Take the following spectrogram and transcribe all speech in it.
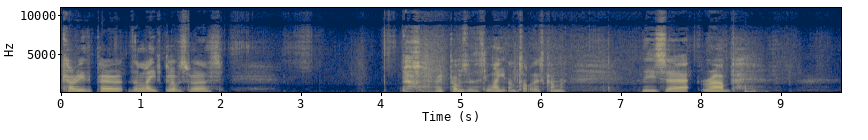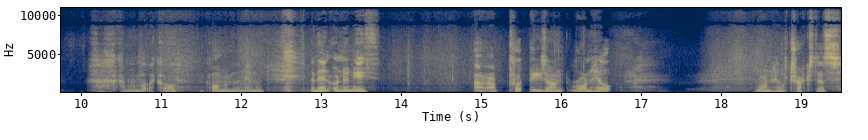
carry the pair of the light gloves first. Oh, right problems with this light on top of this camera. These uh, Rab, oh, I can't remember what they're called. I can't remember the name of them. And then underneath, I put these on Ron Hill. Ron Hill Tracksters.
